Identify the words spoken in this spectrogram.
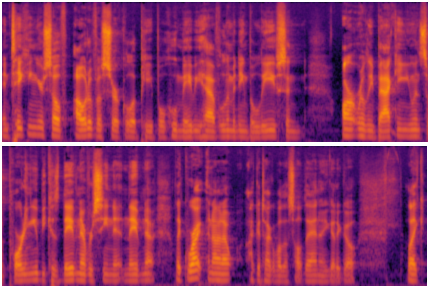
and taking yourself out of a circle of people who maybe have limiting beliefs and aren't really backing you and supporting you because they've never seen it and they've never like right and I know I could talk about this all day. I know you got to go. Like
